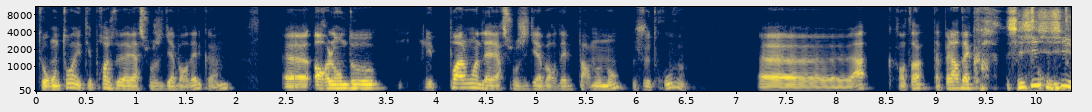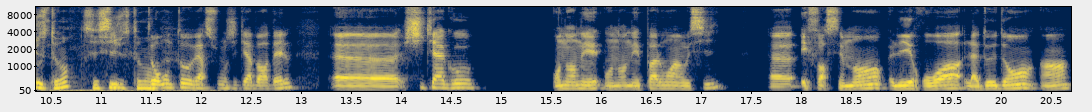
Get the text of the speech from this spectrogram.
Toronto, on était proche de la version Giga Bordel quand même. Orlando, on n'est pas loin de la version Giga Bordel par moment, je trouve. Ah, Quentin, t'as pas l'air d'accord. Si, si, si, justement. Si, si, justement. Toronto, version Giga Bordel. Chicago, on en est, on en est pas loin aussi. Euh, et forcément, les rois là-dedans, hein,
